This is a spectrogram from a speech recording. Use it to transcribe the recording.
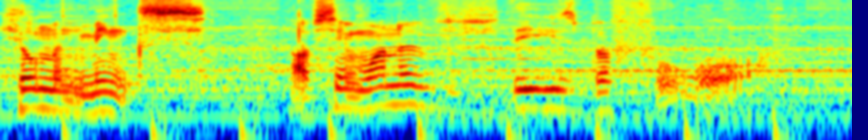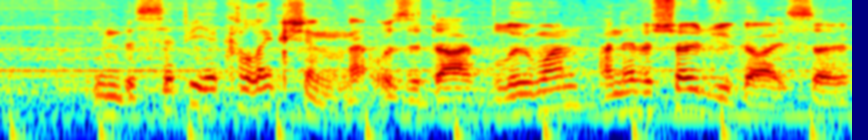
Hillman Minx. I've seen one of these before in the sepia collection. That was a dark blue one. I never showed you guys, so.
